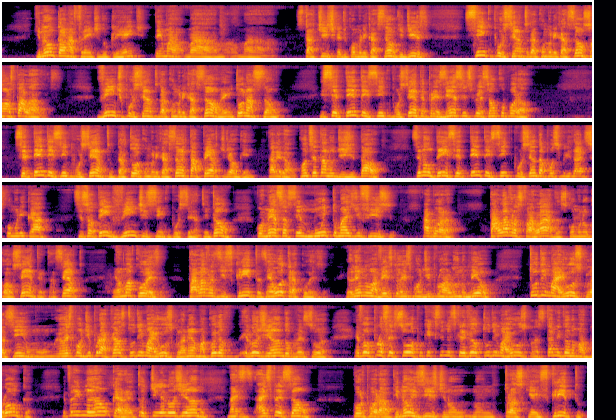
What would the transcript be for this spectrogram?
que não está na frente do cliente, tem uma, uma, uma estatística de comunicação que diz 5% da comunicação são as palavras, 20% da comunicação é entonação e 75% é presença e expressão corporal. 75% da tua comunicação é estar tá perto de alguém. Tá legal. Quando você está no digital, você não tem 75% da possibilidade de se comunicar. Você só tem 25%. Então, começa a ser muito mais difícil. Agora, palavras faladas, como no call center, tá certo? É uma coisa. Palavras escritas é outra coisa. Eu lembro uma vez que eu respondi para um aluno meu tudo em maiúscula, assim, um, eu respondi por acaso tudo em maiúscula, né? Uma coisa elogiando o professor. Ele falou, professor, por que, que você me escreveu tudo em maiúscula? Você está me dando uma bronca? Eu falei, não, cara, eu estou te elogiando. Mas a expressão corporal que não existe num, num troço que é escrito,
